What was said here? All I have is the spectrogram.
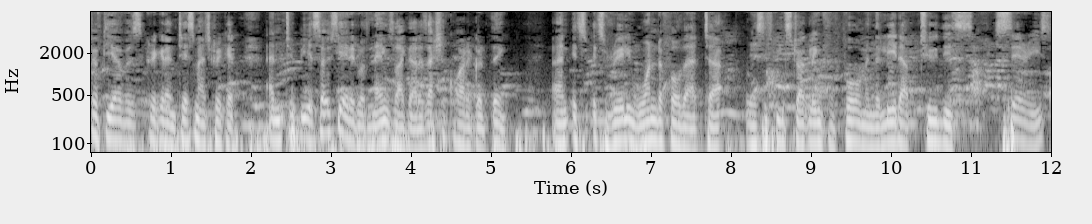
50 overs cricket and test match cricket. And to be associated with names like that is actually quite a good thing. And it's, it's really wonderful that, uh, has been struggling for form in the lead up to this series.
